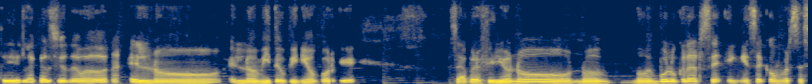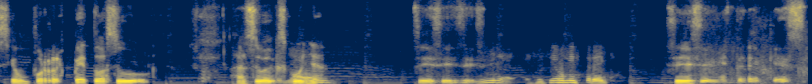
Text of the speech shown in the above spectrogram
de la canción de Madonna, él no, él no emite opinión porque, o sea, prefirió no, no, no involucrarse en esa conversación por respeto a su, a su ex cuñado. Sí, sí, sí, sí. Mira, ese sí es un easter egg. Sí, sí. Egg, es.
